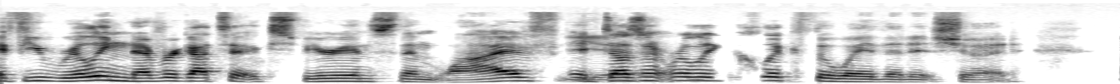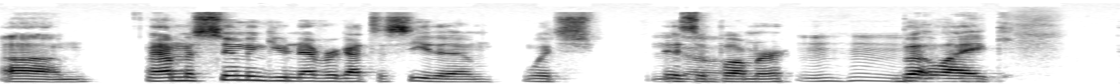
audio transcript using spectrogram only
if you really never got to experience them live, it Yeah. doesn't really click the way that it should. Um and I'm assuming you never got to see them, which is a No. bummer. Mhm. But like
